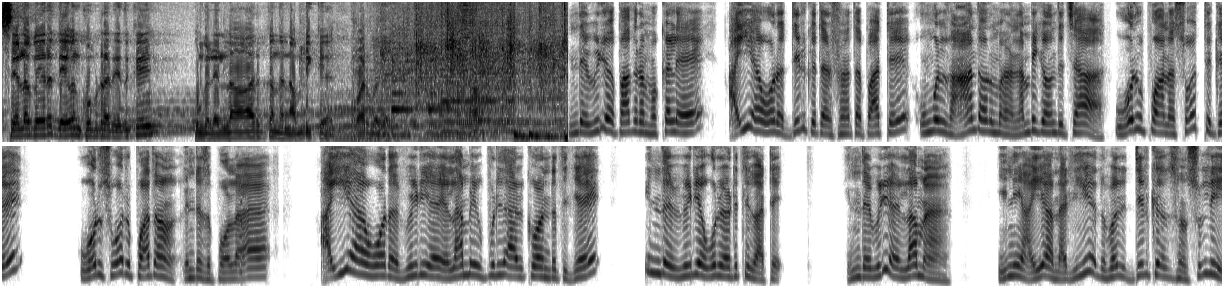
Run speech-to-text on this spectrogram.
சில பேர் தேவன் கூப்பிடுறாரு. எதுக்கு? உங்கள் எல்லாருக்கும் அந்த நம்பிக்கை வருவது. இந்த வீடியோ பார்க்குற மக்களே ஐயாவோட தீர்க்க தரிசனத்தை பார்த்து உங்களுக்கு ஆண்டவர் மேல நம்பிக்கை வந்துச்சா? ஒரு பானை சோத்துக்கு ஒரு சோறு பாதம் என்றது போல ஐயாவோட வீடியோ எல்லாமே இப்படிதான் இருக்கும்ன்றதுக்கு இந்த வீடியோ ஒரு எடுத்துக்காட்டு. இந்த வீடியோ இல்லாம இனி ஐயா நிறைய இது மாதிரி தீர்க்க தரிசனம் சொல்லி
